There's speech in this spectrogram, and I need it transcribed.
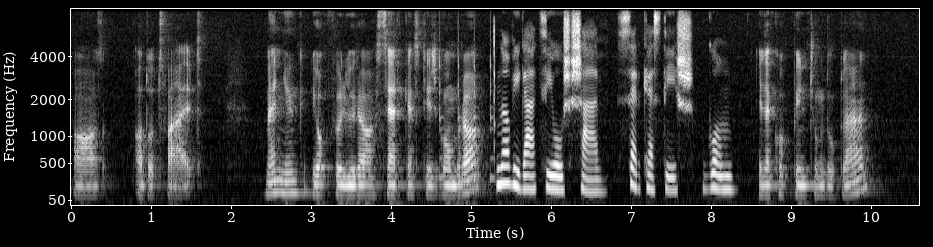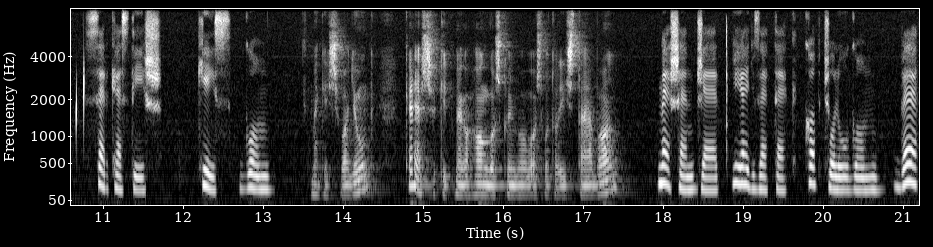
az adott fájlt. Menjünk jobb fölülre a szerkesztés gombra, Navigációs sáv. Szerkesztés. Gomb. Ide koppintsunk duplán, Szerkesztés. Kész. Gomb. meg is vagyunk. Keressük itt meg a hangos könyvolvasót a listában. Messenger. Jegyzetek. Kapcsológomb. Be.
